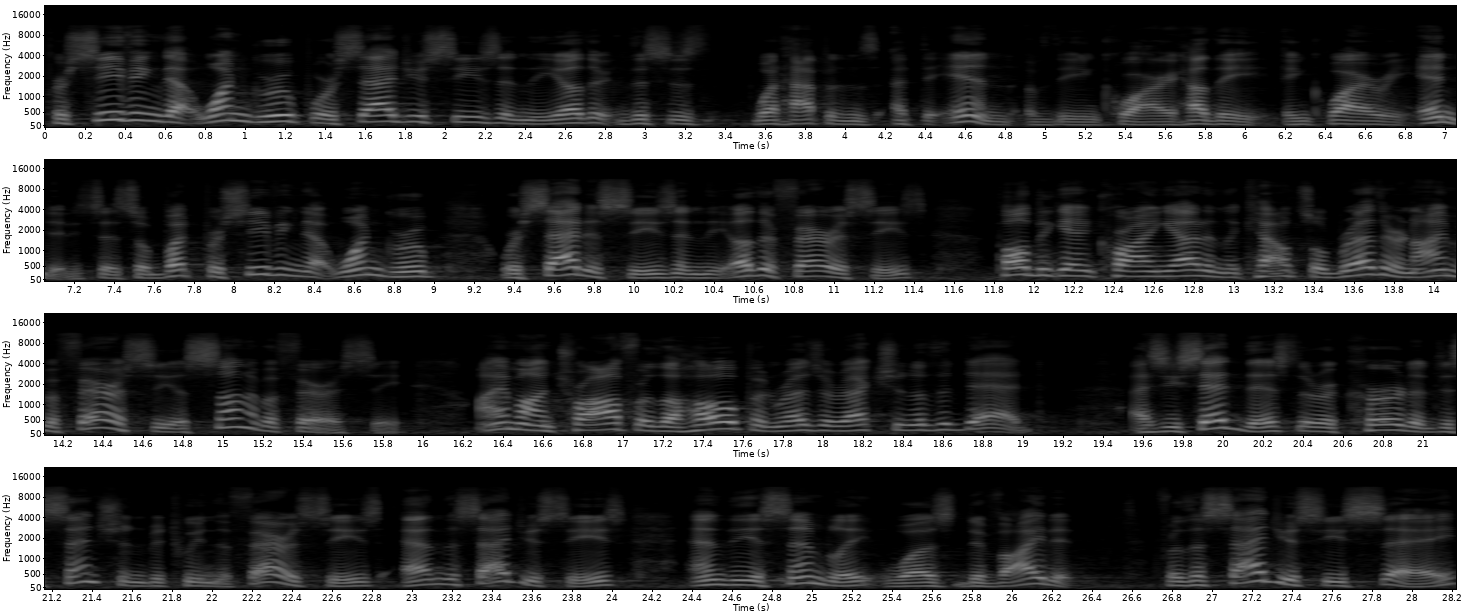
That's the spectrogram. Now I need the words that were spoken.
perceiving that one group were Sadducees and the other, this is what happens at the end of the inquiry, how the inquiry ended. It says, so but perceiving that one group were Sadducees and the other Pharisees, Paul began crying out in the council, brethren, I'm a Pharisee, a son of a Pharisee. I am on trial for the hope and resurrection of the dead. As he said this, there occurred a dissension between the Pharisees and the Sadducees, and the assembly was divided. For the Sadducees say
